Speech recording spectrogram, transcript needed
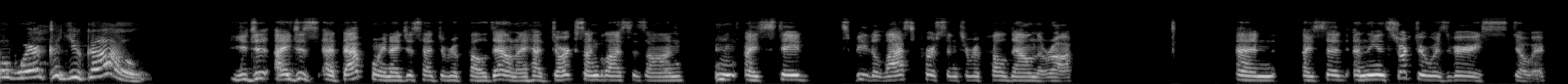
well, where could you go? You just, I just, at that point, I just had to rappel down. I had dark sunglasses on. I stayed to be the last person to rappel down the rock. And I said, and the instructor was very stoic.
